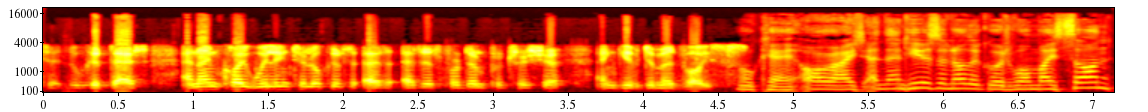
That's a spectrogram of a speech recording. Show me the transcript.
To look at that, and I'm quite willing to look at, at, at it for them, Patricia, and give them advice. Okay, all right. And then here's another good one. My son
